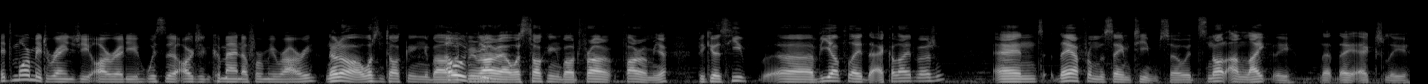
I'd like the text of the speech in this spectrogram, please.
It's more mid-rangey already with the Argent Commander for Mirrari. no, no, I wasn't talking about Oh, Mirrari. I was talking about Faramir because he uh, Via played the Acolyte version, and they are from the same team, so it's not unlikely that they actually,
